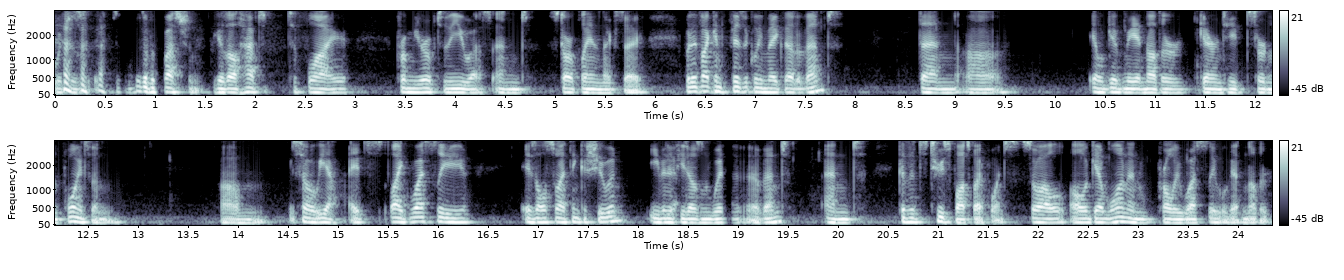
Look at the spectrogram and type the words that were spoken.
which is a bit of a question because I'll have to, to fly from Europe to the U.S. and start playing the next day. But if I can physically make that event, then uh, it'll give me another guaranteed certain points. And um, so yeah, it's like Wesley is also I think a shoe in, even yeah. if he doesn't win an event. And because it's two spots by points. So I'll I'll get one, and probably Wesley will get another.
